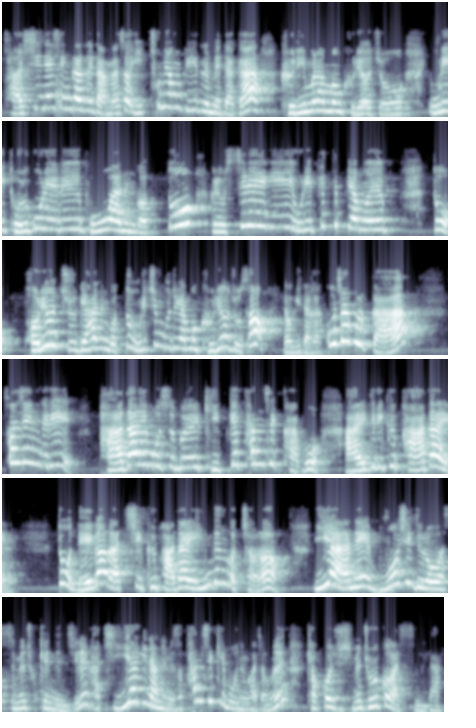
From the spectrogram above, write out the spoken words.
자신의 생각을 담아서 이 투명 필름에다가 그림을 한번 그려줘. 우리 돌고래를 보호하는 것도 그리고 쓰레기 우리 페트병을 또 버려주게 하는 것도 우리 친구들이 한번 그려줘서 여기다가 꽂아볼까? 선생님들이 바다의 모습을 깊게 탐색하고 아이들이 그 바다에 또 내가 마치 그 바다에 있는 것처럼 이 안에 무엇이 들어왔으면 좋겠는지를 같이 이야기 나누면서 탐색해보는 과정을 겪어주시면 좋을 것 같습니다.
